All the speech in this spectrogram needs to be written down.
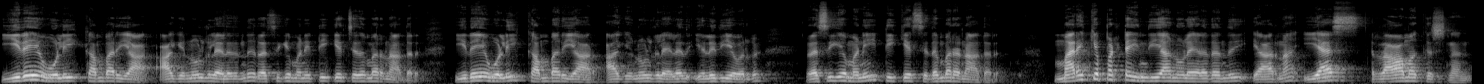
இதய ஒளி கம்பரியார் ஆகிய நூல்கள் எழுதந்து ரசிகமணி டி. கே. சிதம்பரநாதர். இதய ஒளி கம்பரியார் ஆகிய நூல்கள் எழு எழுதியவர்கள் ரசிகமணி டி. கே. சிதம்பரநாதர். மறைக்கப்பட்ட இந்தியா நூலை எழுதந்து யார்னா எஸ். ராமகிருஷ்ணன்.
